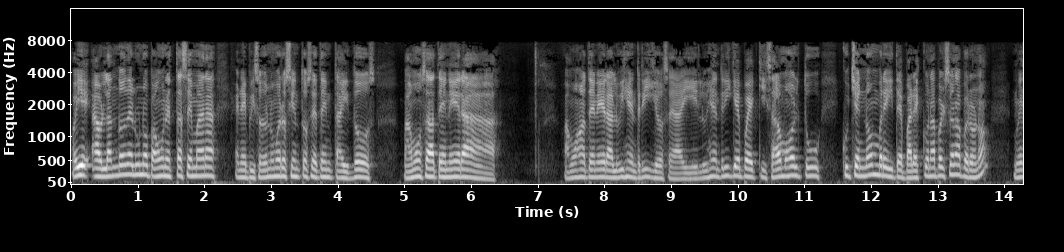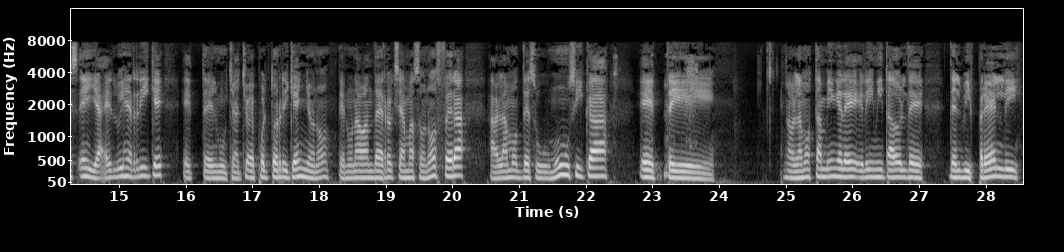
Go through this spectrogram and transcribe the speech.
Oye, hablando del uno para uno esta semana, en el episodio número 172, vamos a tener a vamos a tener a Luis Enrique, o sea, y Luis Enrique, pues quizá a lo mejor tú escuches el nombre y te parezca una persona, pero no, no es ella, es Luis Enrique, este, el muchacho es puertorriqueño, ¿no? Tiene una banda de rock que se llama Sonósfera, hablamos de su música, este, hablamos también, él es imitador de, de Elvis Presley,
